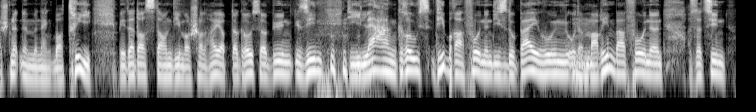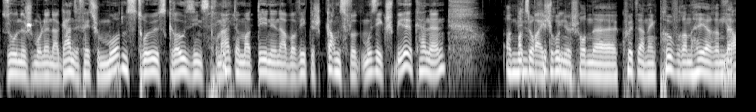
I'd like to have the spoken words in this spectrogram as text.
schnittmmen eng batterie mit der das dann wie man schon he op der großer Bühnen gesinn die lernen groß Vibrafonen die du bei hun oder mhm. Marinebafonen sind so schmollner ganze fest schon mordenströs große Instrumente mat denen aber wirklich ganz flott Musik spielen können an schon äh, kurz an eng Prover anhéieren ja.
